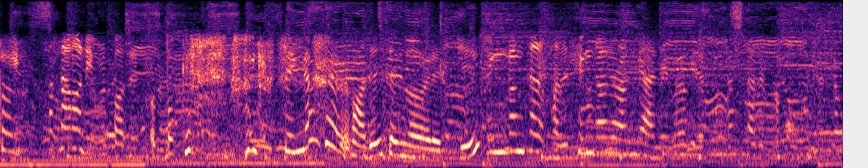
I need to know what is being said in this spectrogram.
늘 사상을 입을 뻔했어. 어떻게 생강차를 받을 생각을 했지? 생강차를 받을 생각을 한 게 아니고요. 그냥 생강차를 받고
